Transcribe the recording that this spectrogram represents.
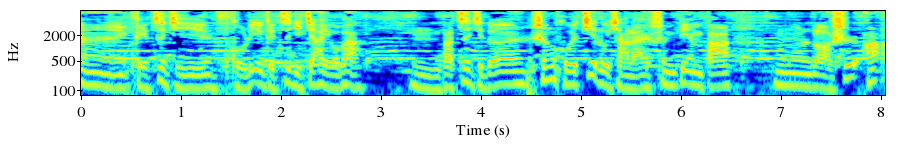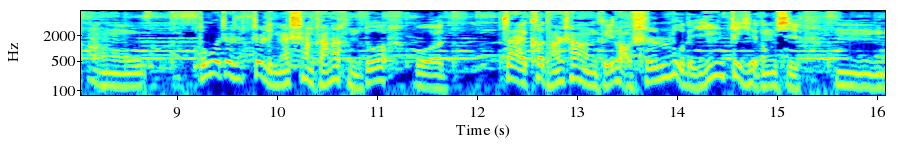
嗯，给自己鼓励，给自己加油吧。嗯，把自己的生活记录下来，顺便把，嗯，老师啊，嗯，不过这这里面上传了很多我在课堂上给老师录的音，这些东西，嗯。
